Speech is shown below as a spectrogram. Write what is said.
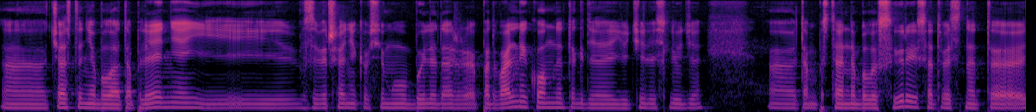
А, часто не было отопления, и в завершение ко всему были даже подвальные комнаты, где ютились люди. А, там постоянно было сыро, и, соответственно, это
